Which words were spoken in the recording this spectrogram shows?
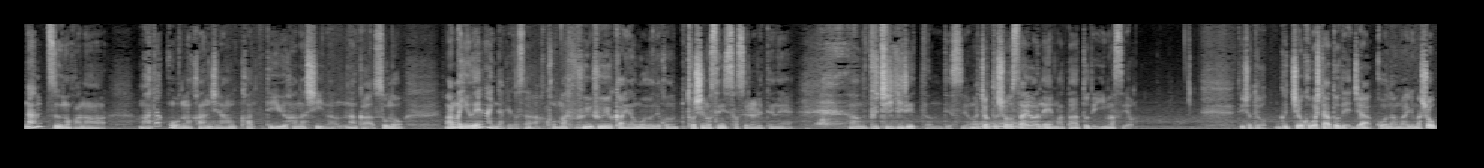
なんつうのかなまだこんな感じなんかっていう話ななんかそのあんま言えないんだけどさこ、まあ、不不愉快な思いをねこの年の瀬にさせられてねあのブチギレたんですよ、まあ、ちょっと詳細はねまた後で言いますよでちょっと愚痴をこぼした後でじゃあコーナー参りましょう、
